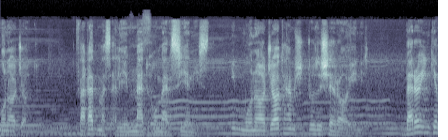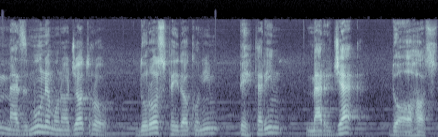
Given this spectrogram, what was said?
مناجات. فقط مسئله مدح و مرسیه نیست. این مناجات هم جز شعر آیینی نیست. برای اینکه مضمون مناجات رو درست پیدا کنیم بهترین مرجع دعاهاست.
